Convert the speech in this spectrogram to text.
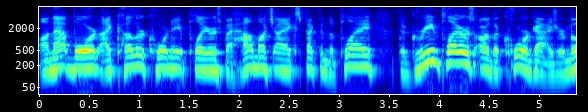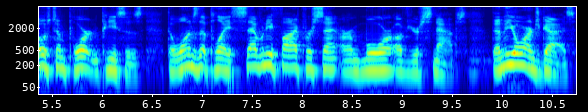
On that board, I color coordinate players by how much I expect them to play. The green players are the core guys, your most important pieces, the ones that play 75% or more of your snaps. Then the orange guys,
